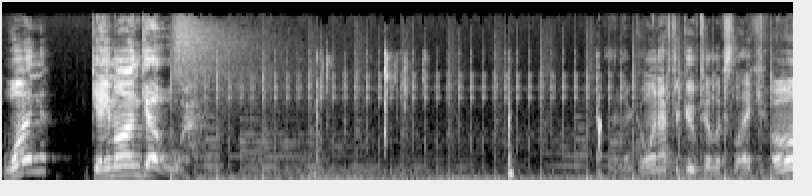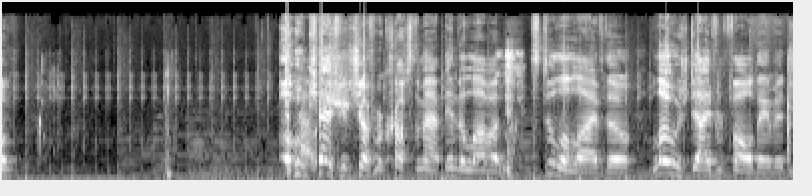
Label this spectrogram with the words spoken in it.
One. Game on, go. And they're going after Gupta, it looks like. Oh. Oh, Ouch. Cash gets shot from across the map into lava. Still alive, though. Loge died from fall damage.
